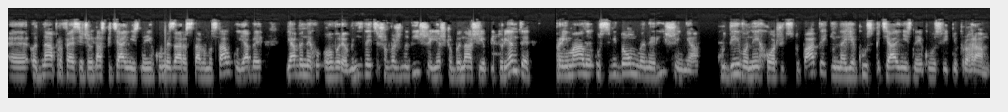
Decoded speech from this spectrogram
е, одна професія чи одна спеціальність, на яку ми зараз ставимо ставку, я би я би не говорив. Мені здається, що важливіше є, щоб наші абітурієнти приймали усвідомлене рішення, куди вони хочуть вступати, і на яку спеціальність, на яку освітню програму.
